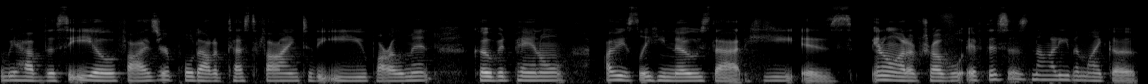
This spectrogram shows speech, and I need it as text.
we have the CEO of Pfizer pulled out of testifying to the EU Parliament COVID panel obviously he knows that he is in a lot of trouble if this is not even like a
